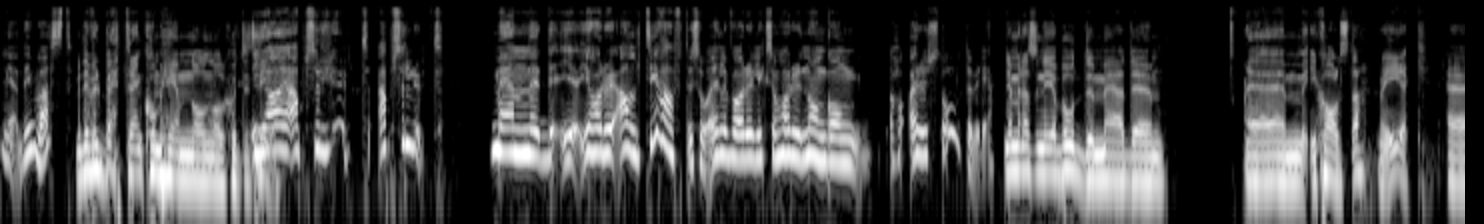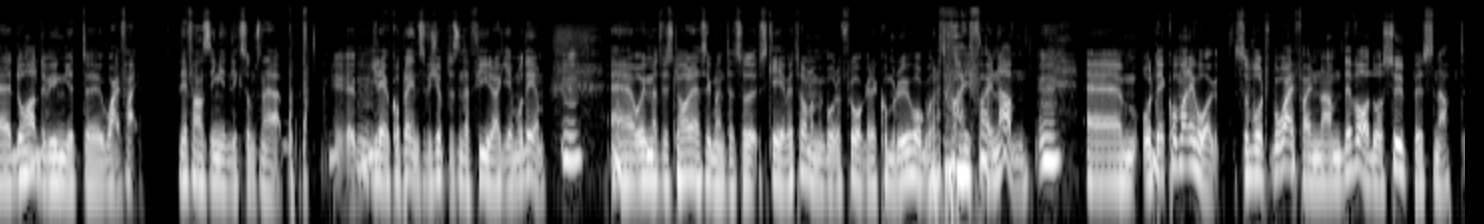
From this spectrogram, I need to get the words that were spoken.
Ja det är vasst. Men det är väl bättre än kom hem 0073? Ja, ja absolut, absolut. Men har du alltid haft det så eller var det liksom, har du någon gång, är du stolt över det? Nej men alltså när jag bodde med eh, ehm, i Karlstad med Ek, eh, då hade vi ju inget eh, wifi. Det fanns ingen liksom sån här eh, grej att koppla in så vi köpte sånt där 4G-modem. Eh, och i och med att vi skulle ha det här segmentet så skrev jag till honom igår och frågade kommer du ihåg vårt wifi-namn? Ehm, och det kom han ihåg. Så vårt wifi-namn det var då supersnabbt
